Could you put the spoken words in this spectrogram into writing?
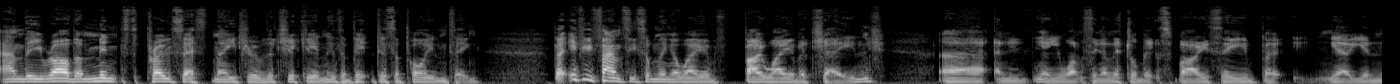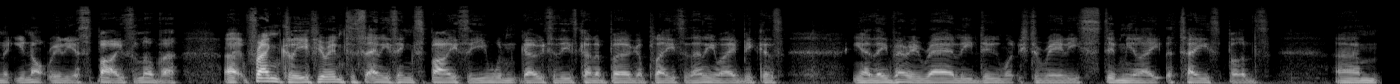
And the rather minced, processed nature of the chicken is a bit disappointing. But if you fancy something away of by way of a change, uh, and you, you know you want something a little bit spicy, but you know you're you're not really a spice lover. Uh, frankly, if you're into anything spicy, you wouldn't go to these kind of burger places anyway because you know, they very rarely do much to really stimulate the taste buds. Um,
